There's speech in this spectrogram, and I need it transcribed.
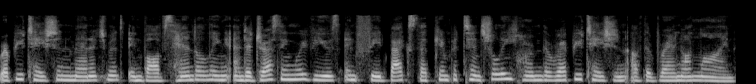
reputation management involves handling and addressing reviews and feedbacks that can potentially harm the reputation of the brand online.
